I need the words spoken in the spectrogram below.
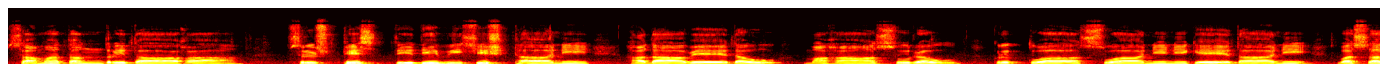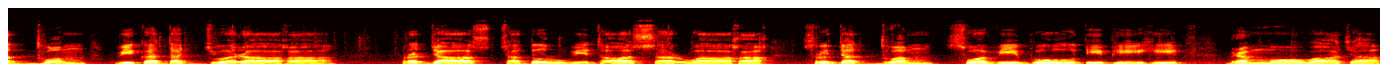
समतन्द्रिताः। सृष्टिस्थितिविशिष्टानि हदावेदौ महासुरौ कृत्वा स्वानिनिकेतानि वसध्वं विकदज्वराः। प्रजाश्चतुर्विधाः सर्वाः सृजध्वं स्वविभूतिभिः। ब्रह्मोवाच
